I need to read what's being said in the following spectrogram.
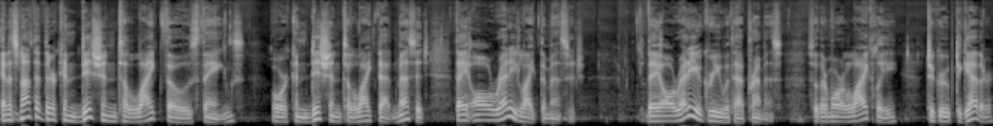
And it's not that they're conditioned to like those things or conditioned to like that message. They already like the message. They already agree with that premise. So they're more likely to group together,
